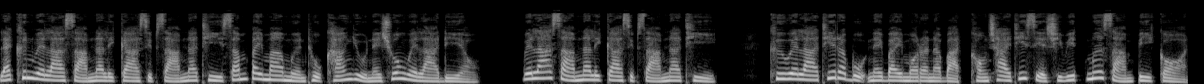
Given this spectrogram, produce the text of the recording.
และขึ้นเวลา3นาฬิกา13 นาทีซ้ำไปมาเหมือนถูกค้างอยู่ในช่วงเวลาเดียว เวลา3นาฬิกา13 นาที คือเวลาที่ระบุในใบมรณบัตรของชายที่เสียชีวิตเมื่อ 3 ปีก่อน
